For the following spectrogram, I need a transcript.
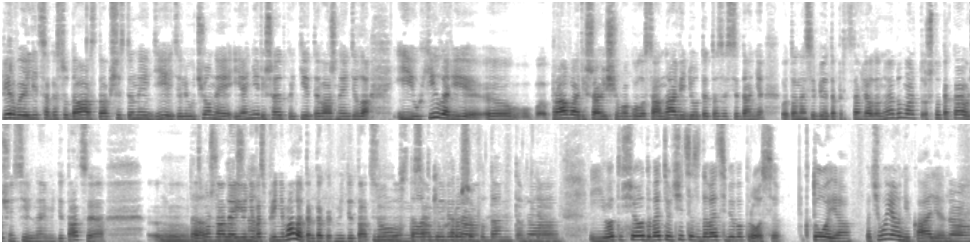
первые лица государства, общественные деятели, ученые, и они решают какие-то важные дела. И у Хиллари э, право решающего голоса, она ведет это заседание. Вот она себе это представляла. Но я думаю, что такая очень сильная медитация, Э, да, Возможно, согласна. она ее не воспринимала тогда как медитацию, ну, но стала на самом таким деле, хорошим да. фундаментом да. для. И вот еще давайте учиться задавать себе вопросы. Кто я? Почему я уникален? Да.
